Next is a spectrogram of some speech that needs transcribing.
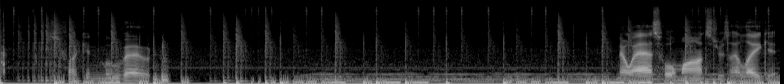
Let's fucking move out. No asshole monsters, I like it.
